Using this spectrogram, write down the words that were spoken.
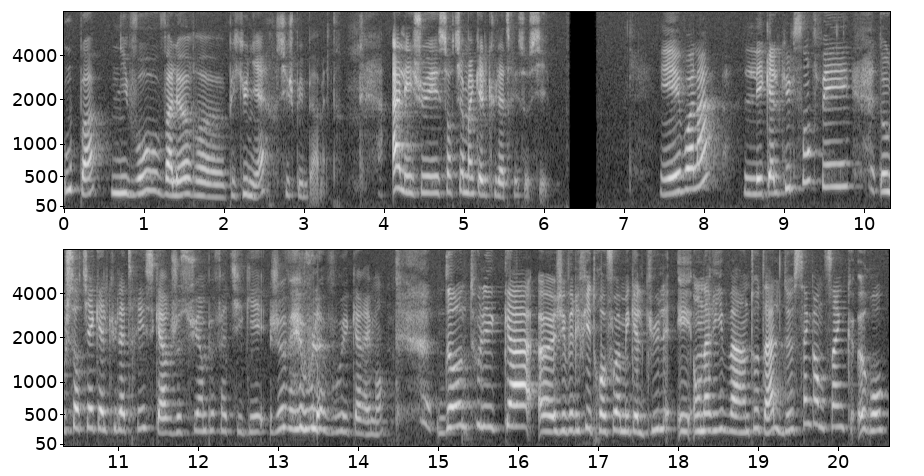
ou pas niveau valeur euh, pécuniaire si je puis me permettre. Allez, je vais sortir ma calculatrice aussi. Et voilà, les calculs sont faits. Donc je sortis la calculatrice car je suis un peu fatiguée, je vais vous l'avouer carrément. Dans tous les cas, euh, j'ai vérifié trois fois mes calculs et on arrive à un total de 55 euros.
